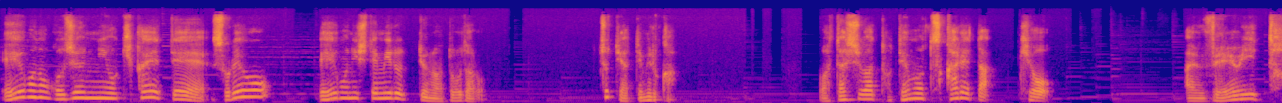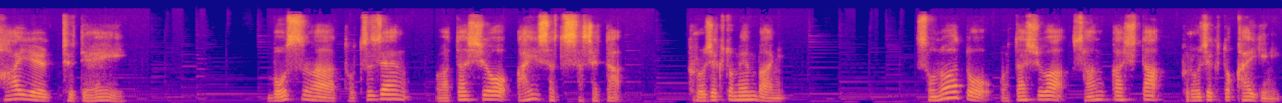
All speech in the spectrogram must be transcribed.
英語の語順に置き換えて、それを英語にしてみるっていうのはどうだろう？ちょっとやってみるか。私はとても疲れた、今日。I'm very tired today. ボスが突然私を挨拶させたプロジェクトメンバーに。その後私は参加したプロジェクト会議に。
